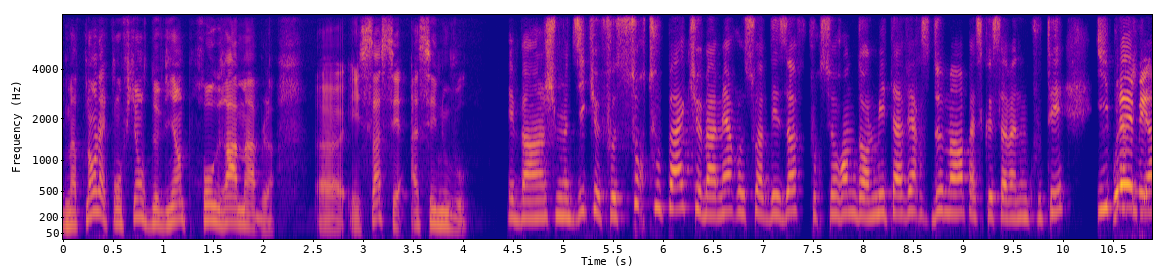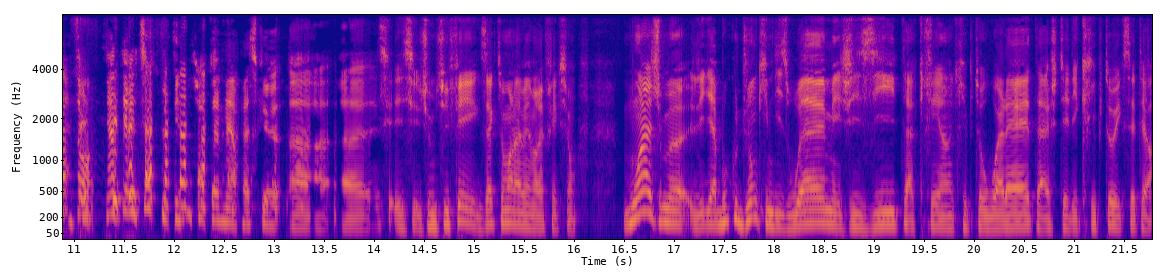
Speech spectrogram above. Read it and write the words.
maintenant, la confiance devient programmable. Euh, et ça, c'est assez nouveau. Eh ben, je me dis qu'il faut surtout pas que ma mère reçoive des offres pour se rendre dans le métaverse demain parce que ça va nous coûter hyper ouais, mais c'est intéressant ce que tu dis sur ta mère parce que euh, euh, je me suis fait exactement la même réflexion. Moi, je me, il y a beaucoup de gens qui me disent ouais, mais j'hésite à créer un crypto wallet, à acheter des cryptos, etc.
